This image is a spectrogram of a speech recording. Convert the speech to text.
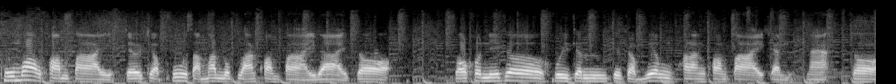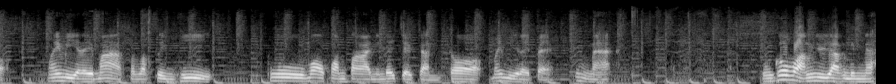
ผู้มอบความตายเจอกับผู้สามารถลบล้างความตายได้ ก็สองคนนี้ก็คุยกันเกี่ยวกับเรื่องพลังความตายกันนะ ก็ ไม่มีอะไรมากสำหรับสิ่งที่ผู้มอบความตายนั้นได้เจอกัน ก็ไม่มีอะไรแปลกนะฮะผมก็หวังอยู่อย่างหนึ่งนะ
